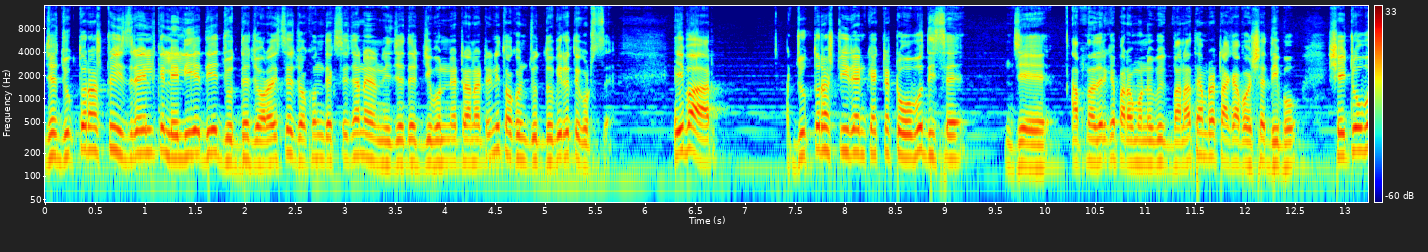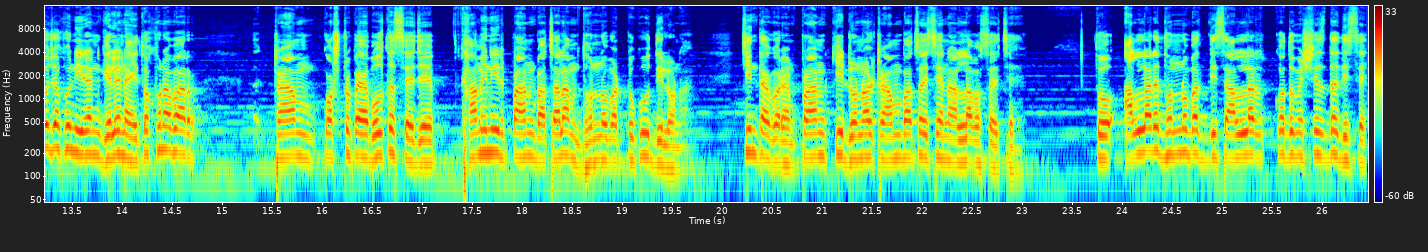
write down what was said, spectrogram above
যে যুক্তরাষ্ট্র ইসরায়েলকে লেলিয়ে দিয়ে যুদ্ধে জড়াইছে, যখন দেখছে জানেন নিজেদের জীবন নিয়ে টানাটানি, তখন যুদ্ধবিরতি করছে। এবার যুক্তরাষ্ট্র ইরানকে একটা টোবো দিছে যে আপনাদেরকে পারমাণবিক বানাতে আমরা টাকা পয়সা দিব। সেই টোবো যখন ইরান গেলে নাই, তখন আবার ট্রাম্প কষ্ট পায় বলতেছে যে, খামিনির প্রাণ বাঁচালাম ধন্যবাদটুকু দিল না। চিন্তা করেন, প্রাণ কি ডোনাল্ড ট্রাম্প বাঁচাইছে না আল্লাহ বাঁচাইছে? তো আল্লাহরে ধন্যবাদ দিছে, আল্লাহর কদমে সেজদা দিছে।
